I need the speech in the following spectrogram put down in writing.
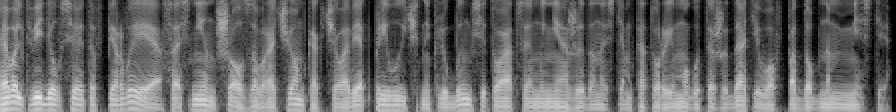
Эвальд видел все это впервые, а Соснин шел за врачом как человек, привычный к любым ситуациям и неожиданностям, которые могут ожидать его в подобном месте.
